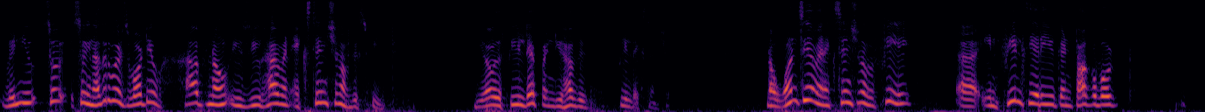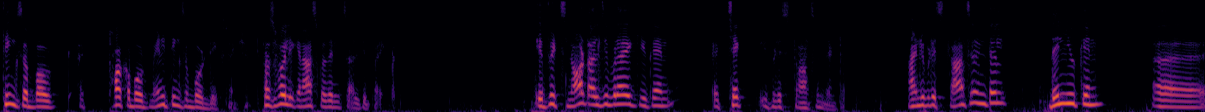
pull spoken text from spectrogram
when you so so in other words what you have now is you have an extension of this field. You have the field f and you have this field extension. Now once you have an extension of a field uh, in field theory you can talk about things about uh, talk about many things about the extension. First of all you can ask whether it is algebraic. If it is not algebraic you can uh, check if it is transcendental. And if it is transcendental then you can uh, uh,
